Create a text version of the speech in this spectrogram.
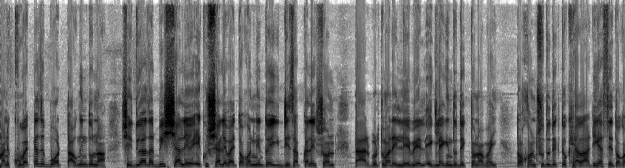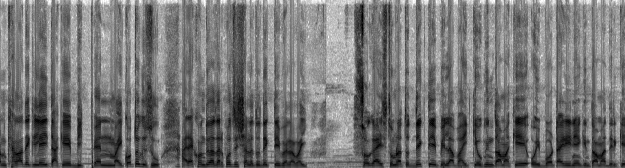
মানে খুব একটা যে বট তাও কিন্তু না। সেই দুই হাজার বিশ সালে, একুশ সালে ভাই, তখন কিন্তু এই ডেসাপ কালেকশন তারপর তোমার এই লেভেল এগুলা কিন্তু দেখতো না ভাই। তখন শুধু দেখতো খেলা, ঠিক আছে? তখন খেলা দেখলেই তাকে বিগ ফ্যান ভাই, কত কিছু। আর এখন দুই হাজার পঁচিশ সালে তো দেখতেই পেলা ভাই। সো গাইস তোমরা তো দেখতেই পেলা ভাই, কেউ কিন্তু আমাকে ওই বট আইডি নিয়ে কিন্তু আমাদেরকে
